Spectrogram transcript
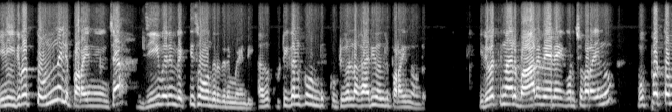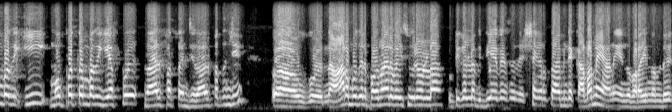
ഇനി ഇരുപത്തൊന്നിൽ പറയുന്നതെന്ന് വെച്ചാൽ ജീവനും വ്യക്തി സ്വാതന്ത്ര്യത്തിനും വേണ്ടി. അത് കുട്ടികൾക്കും ഉണ്ട്. കുട്ടികളുടെ കാര്യം അതിൽ പറയുന്നുണ്ട്. ഇരുപത്തിനാല് ബാലവേലയെ കുറിച്ച് പറയുന്നു. മുപ്പത്തൊമ്പത് ഇ മുപ്പത്തൊമ്പത് എഫ് നാൽപ്പത്തഞ്ച് നാൽപ്പത്തഞ്ച് ആറ് മുതൽ പതിനാല് വയസ്സ് വരെയുള്ള കുട്ടികളുടെ വിദ്യാഭ്യാസ രക്ഷകർത്താവിന്റെ കടമയാണ് എന്ന് പറയുന്നുണ്ട്.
